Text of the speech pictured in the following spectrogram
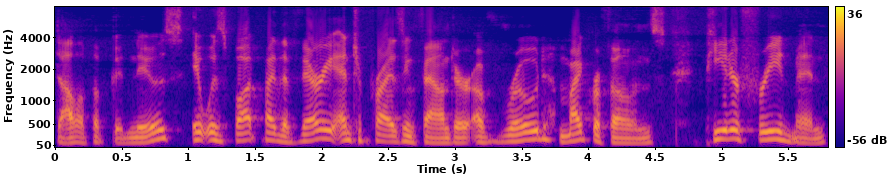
dollop of good news. It was bought by the very enterprising founder of Rode Microphones, Peter Freedman,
